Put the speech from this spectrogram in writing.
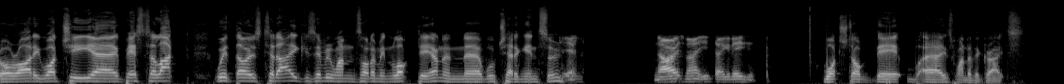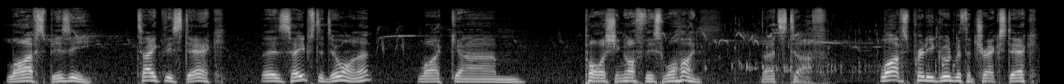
All righty, Watchy. Uh, best of luck with those today because everyone's on them in lockdown, and uh, we'll chat again soon. Yeah. No worries, mate. You take it easy. Watchdog there uh, is one of the greats. Life's busy. Take this deck. There's heaps to do on it, like um, polishing off this wine. That's tough. Life's pretty good with a Trex deck.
